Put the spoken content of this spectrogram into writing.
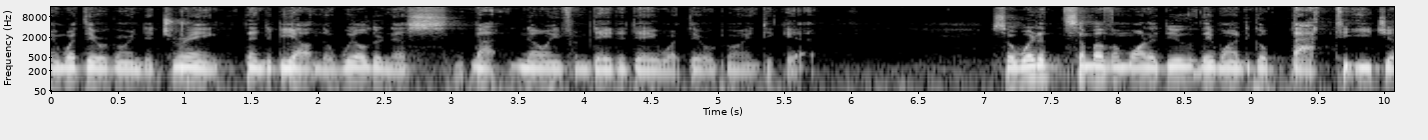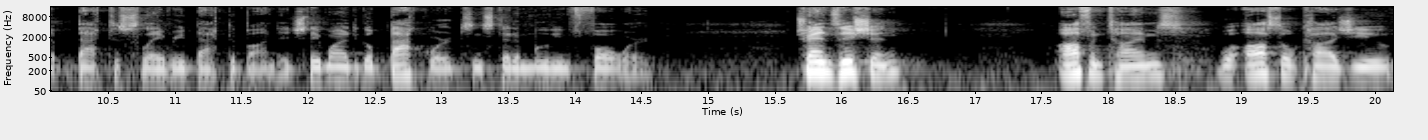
and what they were going to drink than to be out in the wilderness, not knowing from day to day what they were going to get. So, what did some of them want to do? They wanted to go back to Egypt, back to slavery, back to bondage. They wanted to go backwards instead of moving forward. Transition oftentimes will also cause you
